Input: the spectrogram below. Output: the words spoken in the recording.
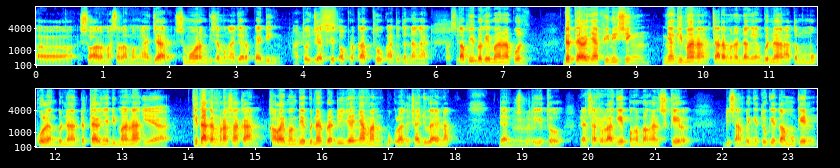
eh, soal masalah mengajar, semua orang bisa mengajar padding atau jab Yes. uppercut, hook atau tendangan. Pasti. Tapi bagaimanapun detailnya finishingnya gimana, cara menendang yang benar atau memukul yang benar, detailnya di mana, iya kita akan merasakan. Kalau emang dia benar berarti dia nyaman, pukulannya saya juga enak. Dan seperti Hmm. itu. Dan satu lagi pengembangan skill. Di samping itu kita mungkin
